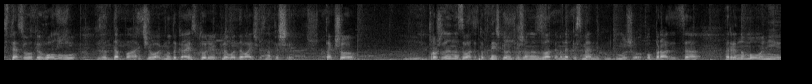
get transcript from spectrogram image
стесувати голову. Казати, давай, чувак, ну така історія кльова, давай щось напиши. Так що прошу не називати то книжками, прошу не називати мене письменником, тому що образяться реномовані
